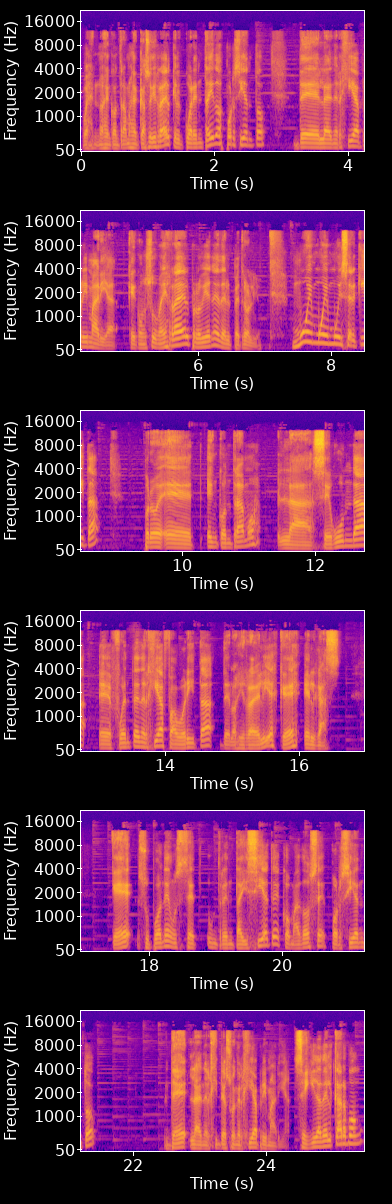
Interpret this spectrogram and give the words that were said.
pues nos encontramos en el caso de Israel que el 42% de la energía primaria que consume Israel proviene del petróleo. Muy, muy, muy cerquita eh, encontramos la segunda fuente de energía favorita de los israelíes que es el gas, que supone un, un 37,12% de, de su energía primaria, seguida del carbón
